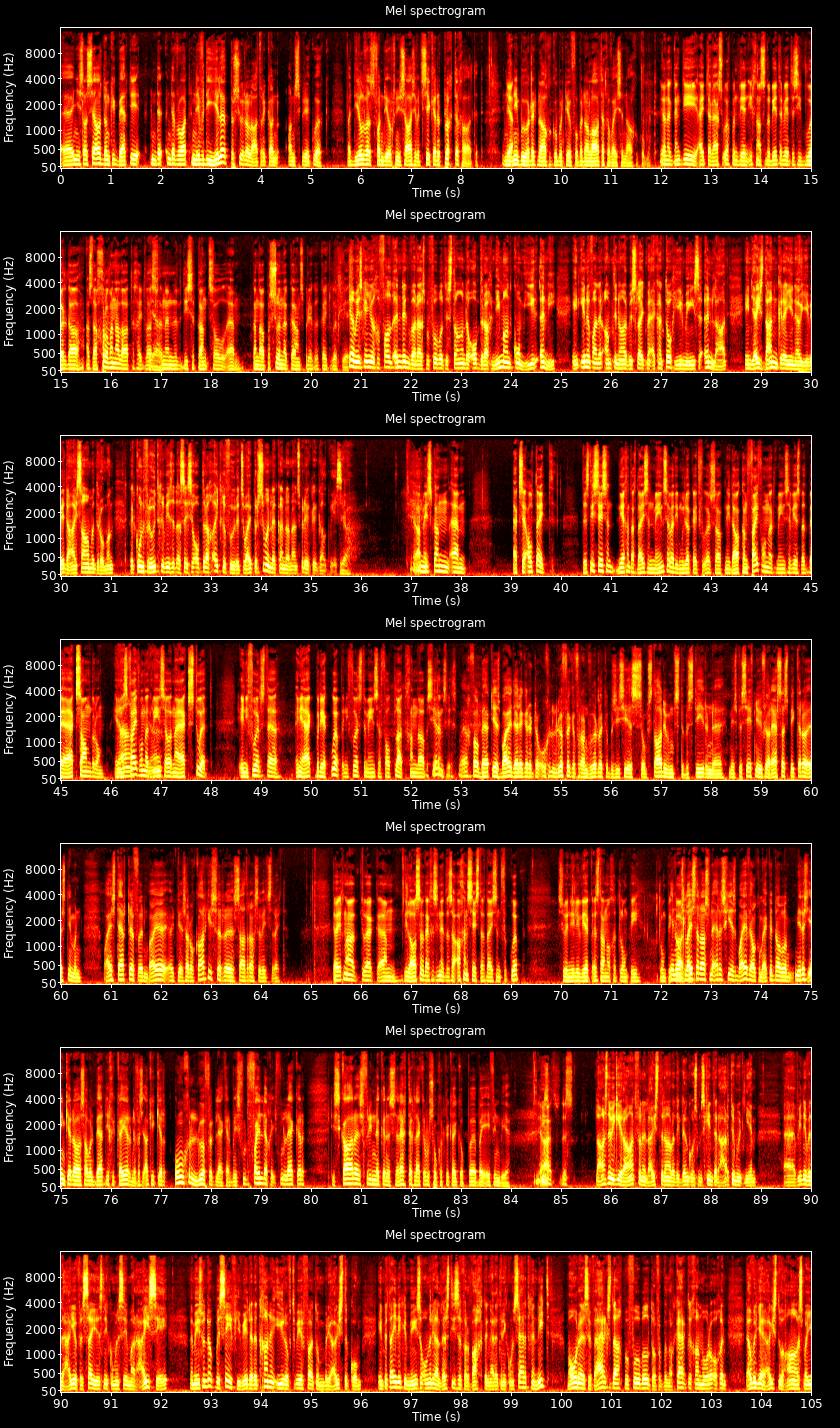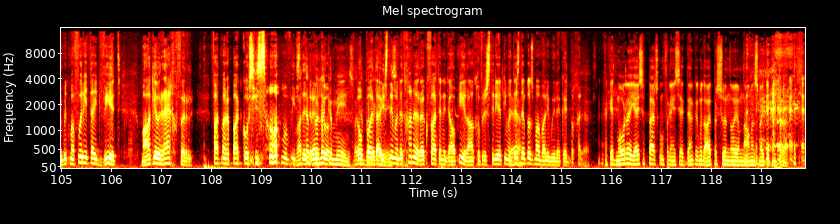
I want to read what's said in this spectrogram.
Uh, en jy sal self dink ek Bertie inderdaad individuele persone later kan aanspreek ook wat deel was van die organisasie wat sekere pligte gehad het en ja. nie behoorlik nagekom het of op 'n nalatige wyse nagekom het. Ja, en ek dink die uitregs oogpunt weer en Ignas sal nou beter weet as die woord daar as daar grove nalatigheid was ja. in 'n die se kant sal ehm um, kan daar persoonlike aanspreeklikheid ook wees. Ja, mense kan jou geval indink waar daar's byvoorbeeld 'n staande opdrag, niemand kom hier in nie en een of ander amptenaar besluit maar ek gaan tog hier mense inlaat en jy's dan kry jy nou, jy weet, daai samedromming. Dit kon verhoed gewees het as hy sy opdrag uitgevoer het, so hy persoonlik kan dan aanspreeklik dalk wees. Ja. Ja, mense kan ehm um, ek sê altyd Dis nie 96000 mense wat die moeilikheid veroorsaak nie. Daar kan 500 mense wees wat by 'n hek saamdrom. En ja, as 500 ja. mense na 'n hek stoot, en die voorste en die hek breek oop en die voorste mense val plat, gaan daar beserings wees. In 'n geval Bertie is baie duidelik dat dit 'n ongelooflike verantwoordelike posisie is om stadiums te bestuur en uh, mens besef nie hoeveel regsaspekte daar is nie, maar baie sterkte vir baie ek weet daar ook kaartjies vir uh, Saterdag se wedstryd. Ja, ek nou toe ek ehm um, die laaste wat ek gesien het was 'n 68000 verkoop. So in hierdie week is daar nog 'n klompie klompie kaart. En ons luisteraars van RSG is baie welkom. Ek het al meer as een keer daar saam met Bertie gekuier en dit was elke keer ongelooflik lekker. Mens voel veilig, jy voel lekker. Die skare is vriendelik en is regtig lekker om sokker te kyk op uh, by FNB. Ja, dis laaste bietjie raad van 'n luisteraar wat ek dink ons miskien ter harte moet neem. Uh weet nie wat hy of sy is nie, kom ons sê maar hy sê 'n Mens moet ook besef, jy weet dat dit gaan 'n uur of 2 vat om by die huis te kom en partykeer mense onrealistiese verwagtinge dat in die konsert geniet. Môre is 'n werksdag byvoorbeeld of ek wil nog kerk toe gaan môreoggend. Nou wil jy huis toe haas, maar jy moet maar voor die tyd weet, maak jou reg vir vat maar 'n pad kosie saam of iets wat te drink. Wat 'n billike mens, wat 'n billike mens. Nee, maar dit gaan 'n ruk vat en dit help nie raak gefrustreerd nie, want ja. dis dikwels maar waar die moeilikheid begin. Ja. Ek het môre jy's 'n perskonferensie, ek dink ek moet daai persoon nooi om namens my te kom praat.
